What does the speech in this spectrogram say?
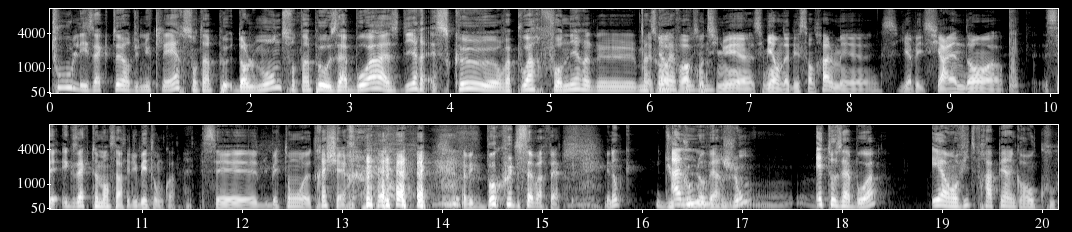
tous les acteurs du nucléaire sont un peu dans le monde sont un peu aux abois à se dire est-ce que on va pouvoir fournir le Est-ce qu'on va pouvoir continuer euh, C'est bien, on a des centrales, mais euh, s'il n'y a, a, rien dedans. c'est exactement ça. C'est du béton, quoi. C'est du béton très cher, avec beaucoup de savoir-faire. Mais donc, du Anne Lauvergeon est aux abois et a envie de frapper un grand coup.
